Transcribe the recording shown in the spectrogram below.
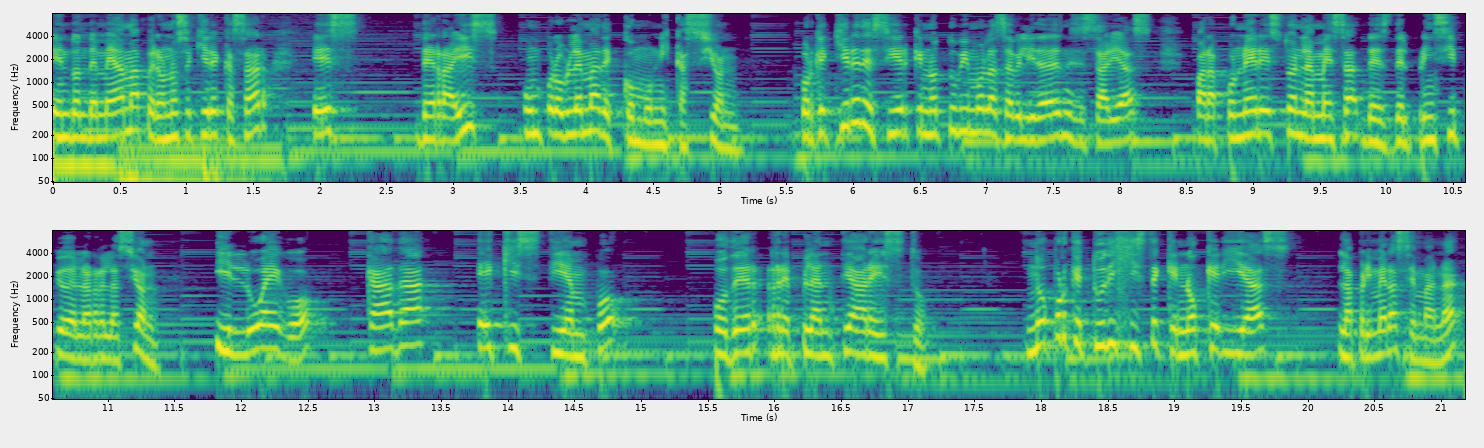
en donde me ama pero no se quiere casar es de raíz un problema de comunicación. Porque quiere decir que no tuvimos las habilidades necesarias para poner esto en la mesa desde el principio de la relación. Y luego, cada X tiempo, poder replantear esto. No porque tú dijiste que no querías la primera semana,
